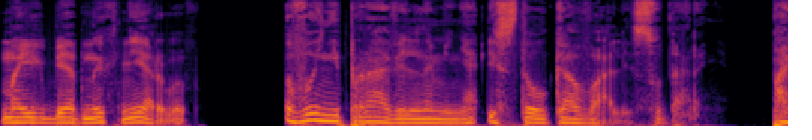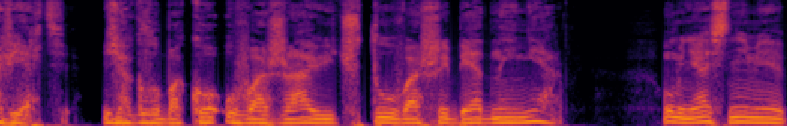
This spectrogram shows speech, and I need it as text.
моих бедных нервов. Вы неправильно меня истолковали, сударыня. Поверьте, я глубоко уважаю и чту ваши бедные нервы. У меня с ними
